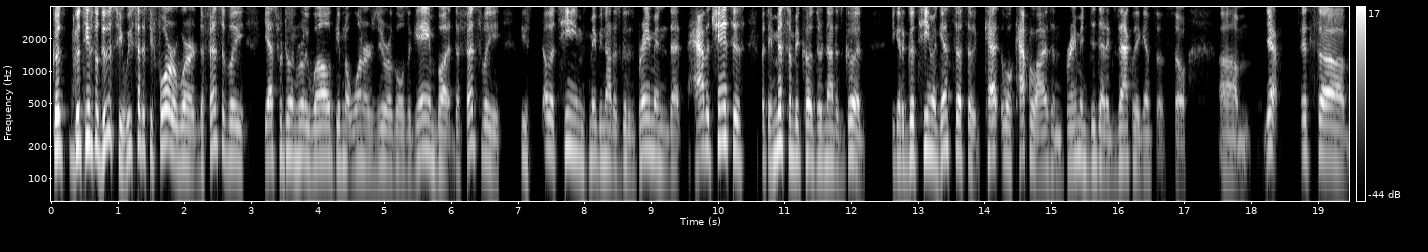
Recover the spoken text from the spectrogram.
good good teams will do this to you. We've said this before, where defensively, yes, we're doing really well, giving up one or zero goals a game, but defensively, these other teams maybe not as good as Bremen that have the chances, but they miss them because they're not as good you get a good team against us that ca- will capitalize, and Bremen did that exactly against us. So, um, yeah, it's a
